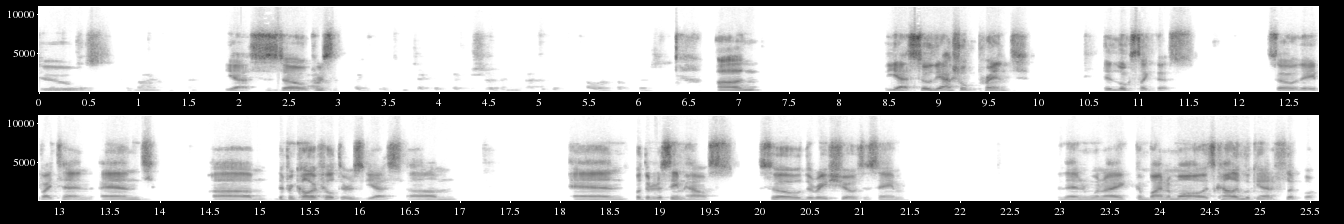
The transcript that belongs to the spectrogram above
to yes. So uh, yes, so the actual print, it looks like this. So the 8 by 10 and um, different color filters, yes. Um, and but they're the same house. So the ratio is the same. And then when I combine them all, it's kind of like looking at a flip book,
